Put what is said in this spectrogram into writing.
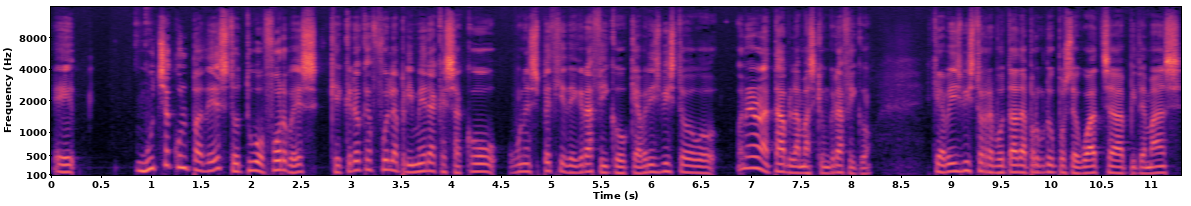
Eh, mucha culpa de esto tuvo Forbes, que creo que fue la primera que sacó una especie de gráfico que habréis visto, bueno, era una tabla más que un gráfico, que habéis visto rebotada por grupos de WhatsApp y demás,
